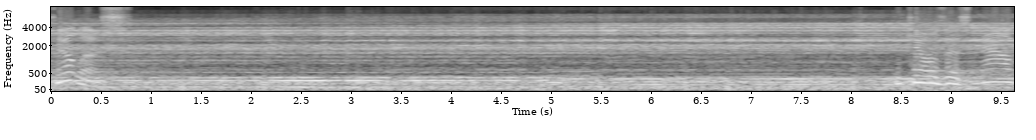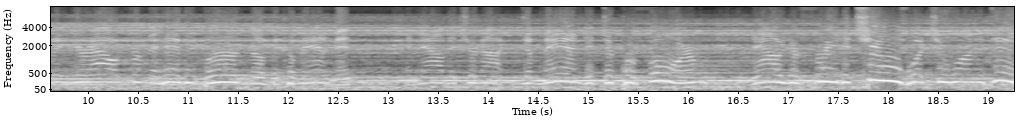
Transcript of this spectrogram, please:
Tell us? He tells us now that you're out from the heavy burden of the commandment, and now that you're not demanded to perform, now you're free to choose what you want to do.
